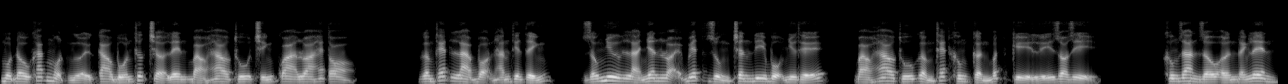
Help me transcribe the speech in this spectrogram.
một đầu khác một người cao bốn thước trở lên bảo hao thú chính qua loa hét to. Gầm thét là bọn hắn thiên tính, giống như là nhân loại biết dùng chân đi bộ như thế, bảo hao thú gầm thét không cần bất kỳ lý do gì. Không gian dấu ấn đánh lên.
